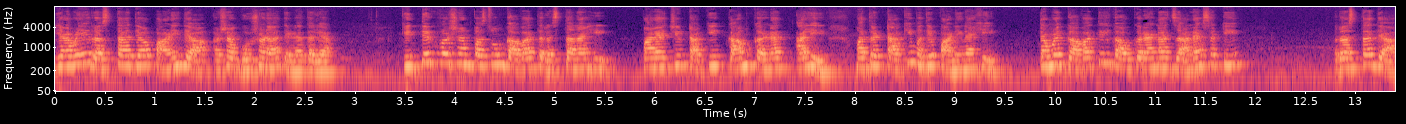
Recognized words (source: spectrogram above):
यावेळी रस्ता द्या पाणी द्या अशा घोषणा देण्यात आल्या. कित्येक वर्षांपासून गावात रस्ता नाही. पाण्याची टाकी काम करण्यात आली मात्र टाकीमध्ये पाणी नाही. त्यामुळे गावातील गावकऱ्यांना जाण्यासाठी रस्ता द्या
